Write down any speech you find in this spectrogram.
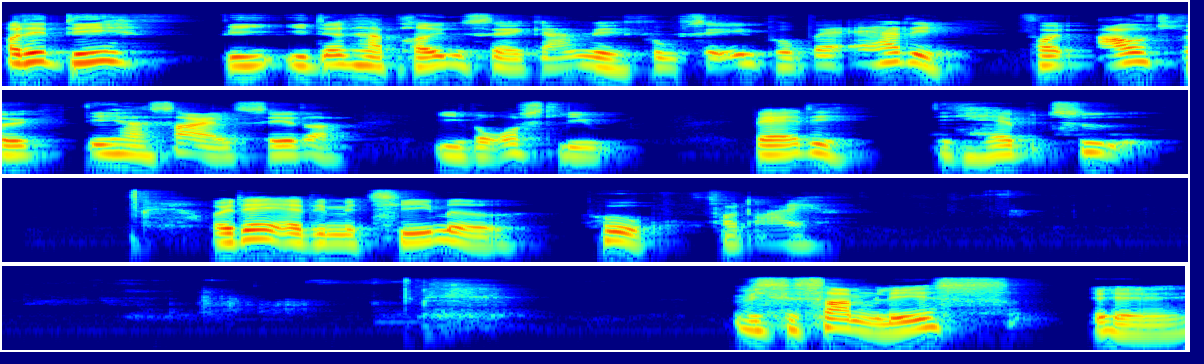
Og det er det, vi i den her prædikenserie gerne vil fokusere ind på. Hvad er det for et aftryk, det her sejl sætter i vores liv? Hvad er det, det kan have betydning? Og i dag er det med temaet håb for dig. Vi skal sammen læse øh,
